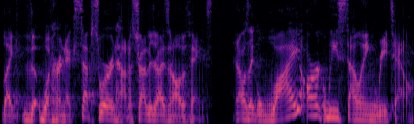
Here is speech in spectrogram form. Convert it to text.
like the, what her next steps were and how to strategize and all the things. And I was like, why aren't we selling retail?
